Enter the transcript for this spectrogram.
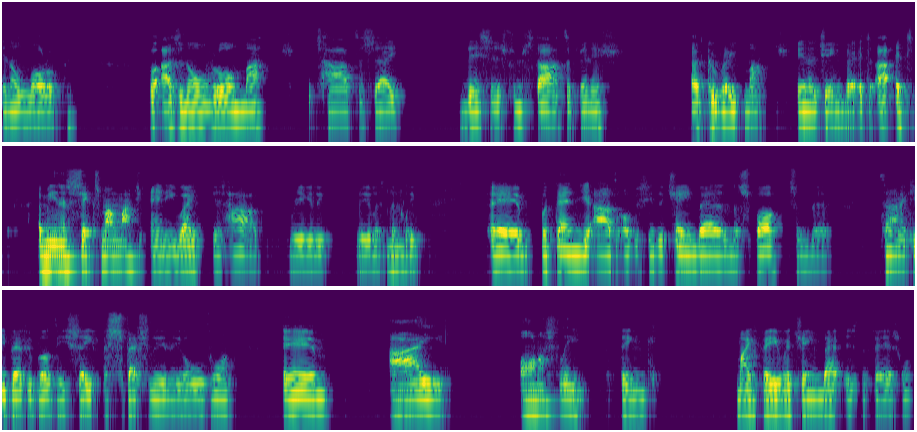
in a lot of them. But as an overall match, it's hard to say this is from start to finish a great match in a chamber. It's uh, it's I mean a six man match anyway is hard, really, realistically. Um, but then you add obviously the chamber and the spots and the trying to keep everybody safe, especially in the old one. Um, I honestly think my favorite chamber is the first one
